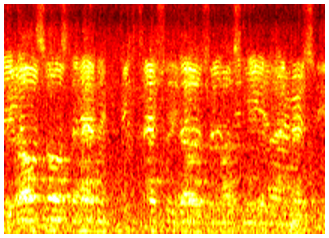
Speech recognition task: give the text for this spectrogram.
Lead all souls to heaven, especially those who most need thy mercy.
